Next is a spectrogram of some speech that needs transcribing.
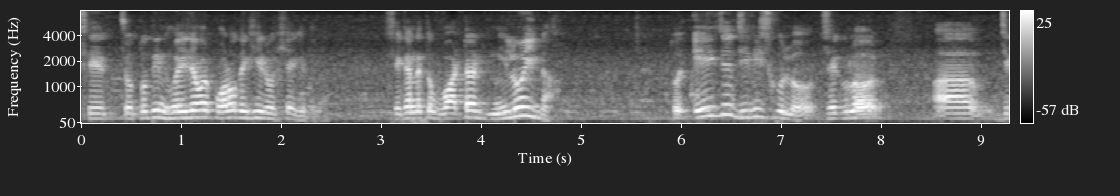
সে চোদ্দ দিন হয়ে যাওয়ার পরও দেখি রখিয়ে দিল সেখানে তো ওয়াটার নিলই না। তো এই যে জিনিসগুলো, যেগুলো যে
